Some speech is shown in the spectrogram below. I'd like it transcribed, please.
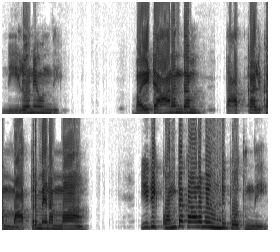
నీలోనే ఉంది. బయట ఆనందం తాత్కాలికం మాత్రమేనమ్మా. ఇది కొంతకాలమే ఉండిపోతుంది.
